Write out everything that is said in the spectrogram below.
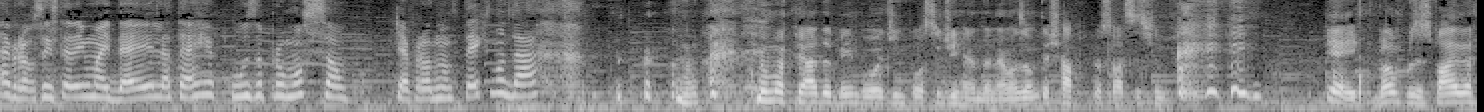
É, pra vocês terem uma ideia, ele até recusa promoção. Que é pra não ter que mudar. Numa piada bem boa de imposto de renda, né? Mas vamos deixar pro pessoal assistindo. e aí, vamos pros spoilers?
